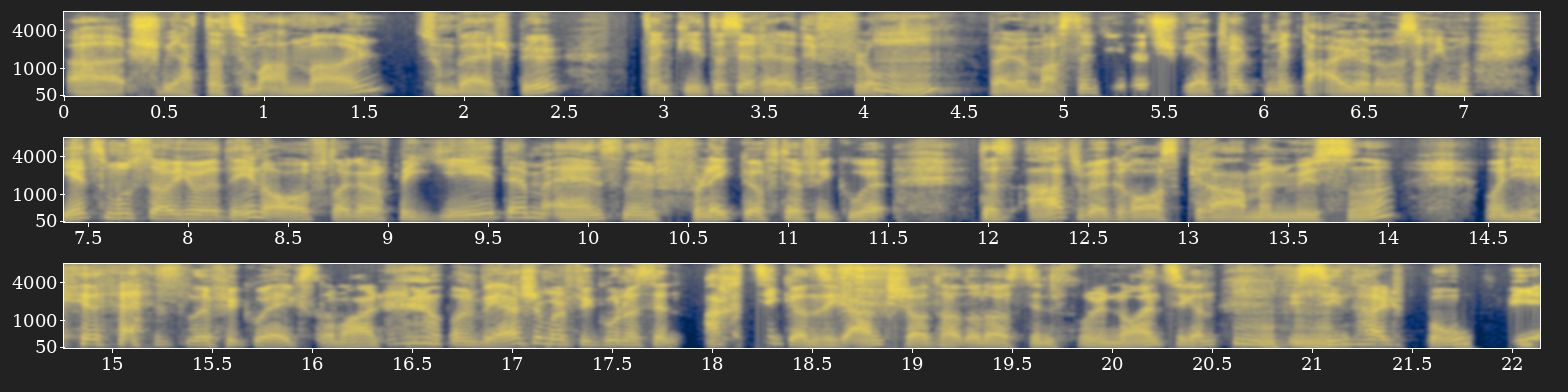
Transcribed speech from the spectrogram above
äh, Schwerter zum Anmalen, zum Beispiel, dann geht das ja relativ flott, mhm. weil dann machst du jedes Schwert halt Metall oder was auch immer. Jetzt musst du euch aber den Auftrag auch bei jedem einzelnen Fleck auf der Figur das Artwork rauskramen müssen und jede einzelne Figur extra malen. Und wer schon mal Figuren aus den 80ern sich angeschaut hat oder aus den frühen 90ern, mhm. die sind halt bunt wie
